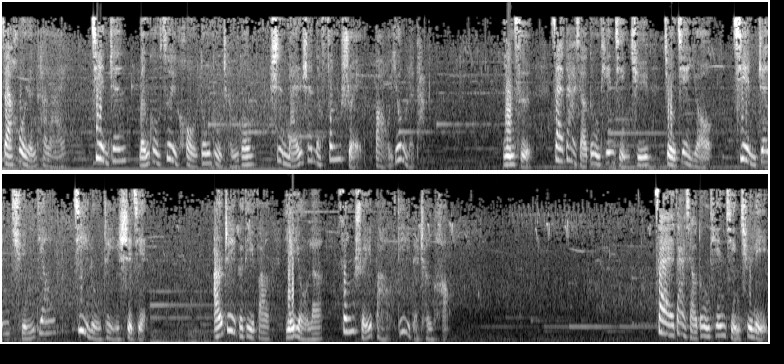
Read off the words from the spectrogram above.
在后人看来，鉴真能够最后东渡成功，是南山的风水保佑了他。因此，在大小洞天景区就建有鉴真群雕，记录这一事件，而这个地方也有了风水宝地的称号。在大小洞天景区里。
